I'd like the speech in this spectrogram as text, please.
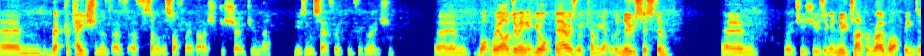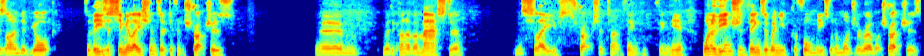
um, replication of, of, of some of the software that I just showed you in that using self reconfiguration. Um, what we are doing at York now is we're coming up with a new system, um, which is using a new type of robot being designed at York. So these are simulations of different structures um, with a kind of a master and slaves structure type thing, thing here. One of the interesting things of when you perform these sort of modular robot structures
